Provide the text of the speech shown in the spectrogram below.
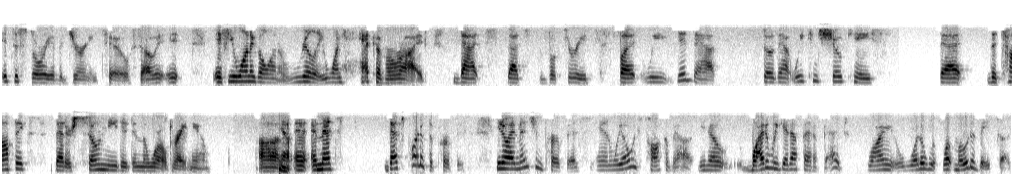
it's a story of a journey too. So it, if you want to go on a really one heck of a ride, that's that's the book to read. But we did that so that we can showcase that the topics that are so needed in the world right now, uh, yeah. and, and that's that's part of the purpose. You know, I mentioned purpose, and we always talk about, you know, why do we get up out of bed? Why? What? Do we, what motivates us?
